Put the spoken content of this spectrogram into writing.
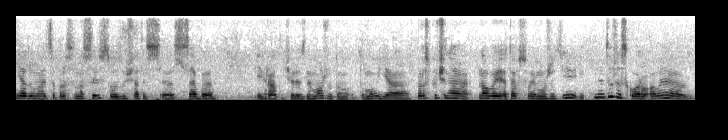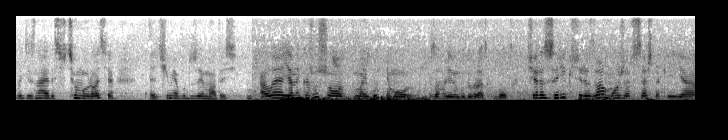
я думаю, це просто насильство знущатись е, з себе і грати через не можу, тому, тому я розпочинаю новий етап в своєму житті. Не дуже скоро, але ви дізнаєтесь в цьому році, е, чим я буду займатися. Але я не кажу, що в майбутньому взагалі не буду грати в футбол. Через рік, через два, може, все ж таки я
